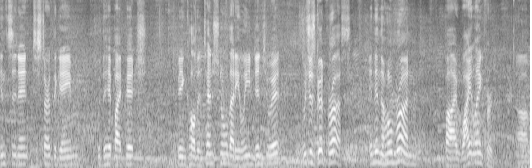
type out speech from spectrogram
incident to start the game with the hit by pitch. being called intentional that he leaned into it, which is good for us. And then the home run by Wyatt Langford. Um,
